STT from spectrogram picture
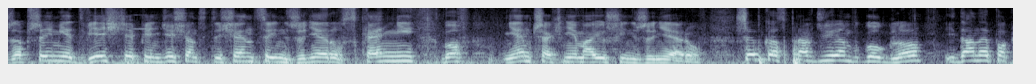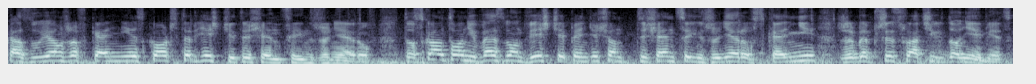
że przyjmie 250 tysięcy inżynierów z Kenii, bo w Niemczech nie ma już inżynierów. Szybko sprawdziłem w Google i dane pokazują, że w Kenii jest około 40 tysięcy inżynierów. To skąd oni wezmą 250 tysięcy inżynierów z Kenii, żeby przysłać ich do Niemiec?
